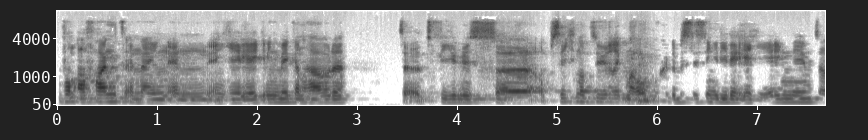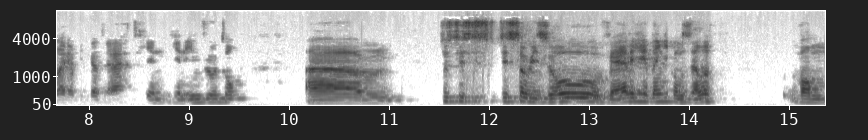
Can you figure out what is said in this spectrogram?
van afhangt en, en, en, en geen rekening mee kan houden het virus uh, op zich natuurlijk, maar ook de beslissingen die de regering neemt, daar heb ik uiteraard geen, geen invloed op. Um, dus het is, het is, sowieso veiliger, denk ik, om zelf van,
